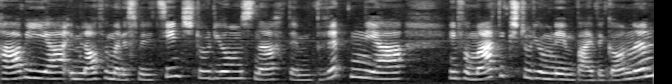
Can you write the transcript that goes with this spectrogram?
habe ich ja im Laufe meines Medizinstudiums nach dem dritten Jahr Informatikstudium nebenbei begonnen.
